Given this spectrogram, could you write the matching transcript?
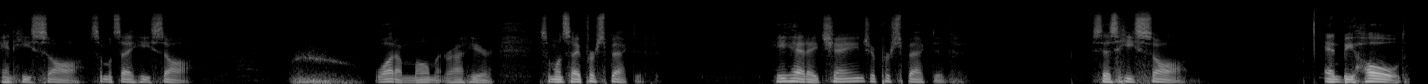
and he saw. Someone say, He saw. What a moment right here. Someone say, Perspective. He had a change of perspective. It says, He saw. And behold,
